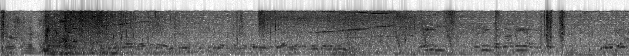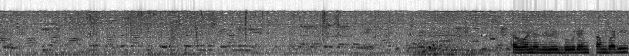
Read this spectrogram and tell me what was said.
Here, I'm gonna Someone is rebooting somebody.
